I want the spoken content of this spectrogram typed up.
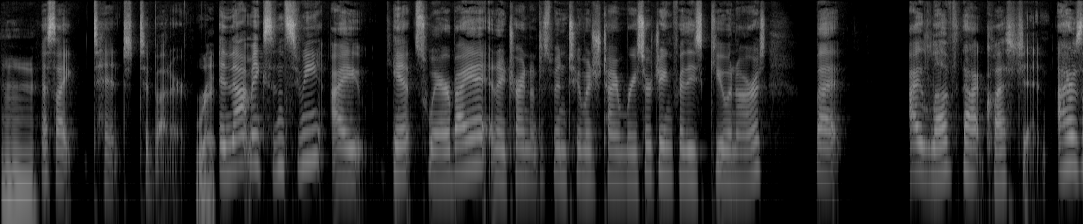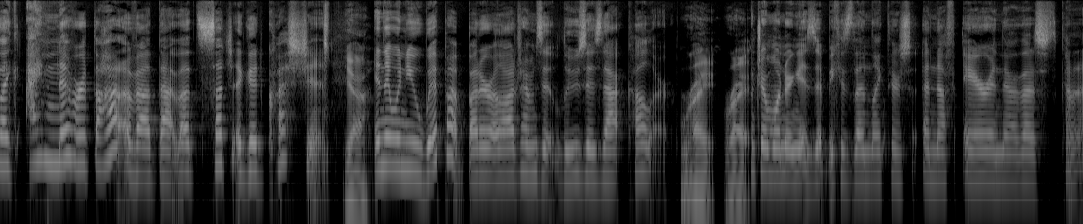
Mm, a slight tint to butter. right. And that makes sense to me. I can't swear by it, and I try not to spend too much time researching for these Q and R's. But I love that question. I was like, I never thought about that. That's such a good question. Yeah. And then when you whip up butter, a lot of times it loses that color. Right. Right. Which I'm wondering is it because then like there's enough air in there that's kind of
